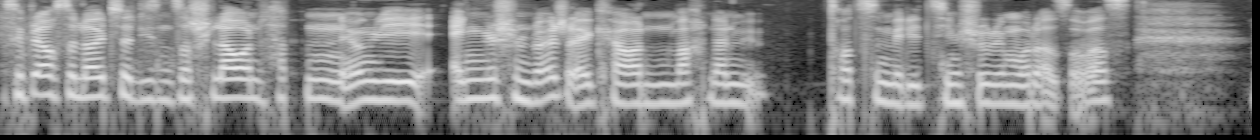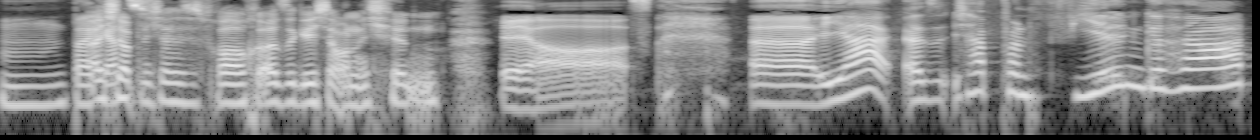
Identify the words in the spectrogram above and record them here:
Es gibt ja auch so Leute, die sind so schlau und hatten irgendwie Englisch und Deutsch-LK und machen dann trotzdem Medizinstudium oder sowas. Bei Aber ich glaube nicht, dass ich es brauche, also gehe ich auch nicht hin. Ja, äh, ja, also ich habe von vielen gehört.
